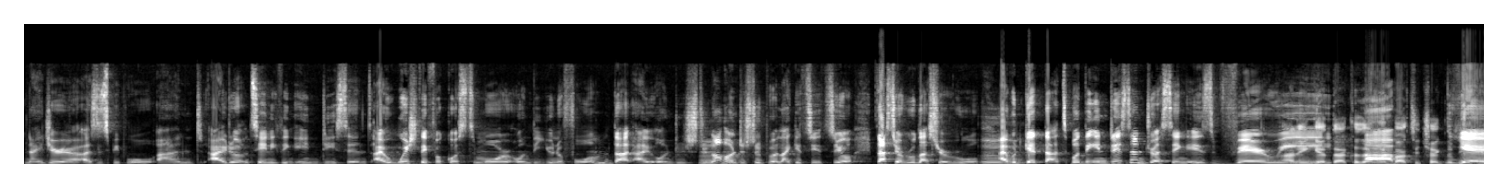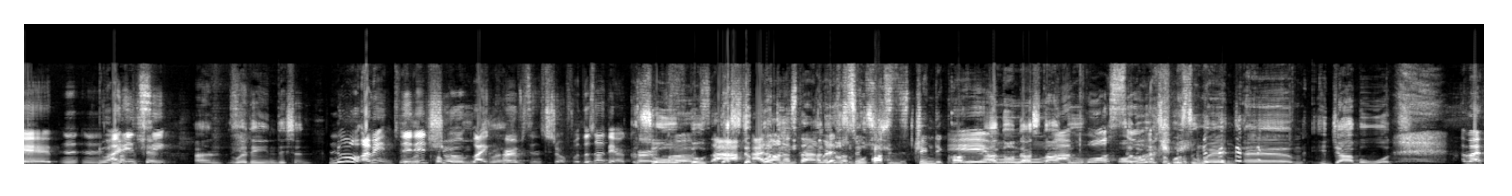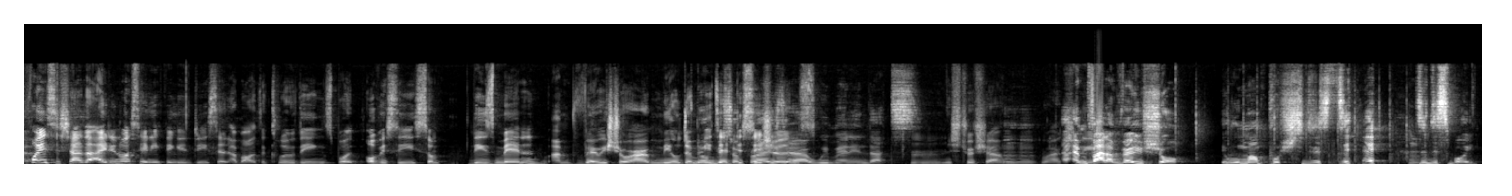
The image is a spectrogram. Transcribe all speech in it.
Nigeria as these people, and I don't see anything indecent. I wish they focused more on the uniform that I understood. Not Mm-hmm. understood, but like it's, it's your if that's your rule, that's your rule. I would get that. But the indecent dressing is very. I didn't get that 'cause I went um, back to check the video. Yeah, mm-mm, I didn't check? see. And were they indecent? No, I mean they were did show properly like dressed. curves and stuff, but those are their curves. So Curves. tho- that's Ah, the I body. don't understand. Are We're they not not supposed supposed to to cut, trim the curves? Ew. I don't understand I'm though. also- Or they were supposed to wear um, hijab or what? My point is, Tisha, that I did not say anything indecent about the clothings, but obviously some these men, I'm very sure, are Don't be male-dominated surprised there are decisions. women in that. Mm, it's true, Sha. Well, In fact, I'm very sure a woman pushed this to this point.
